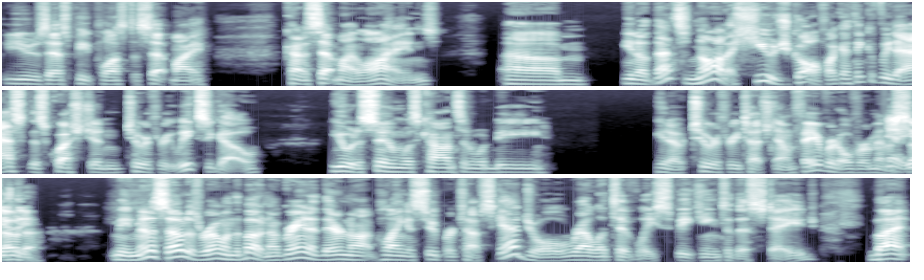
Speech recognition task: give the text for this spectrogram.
use SP Plus to set my kind of set my lines. Um, you know, that's not a huge golf. Like I think if we'd asked this question two or three weeks ago, you would assume Wisconsin would be, you know, two or three touchdown favorite over Minnesota. Yeah, I mean, Minnesota's rowing the boat. Now, granted, they're not playing a super tough schedule, relatively speaking, to this stage. But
